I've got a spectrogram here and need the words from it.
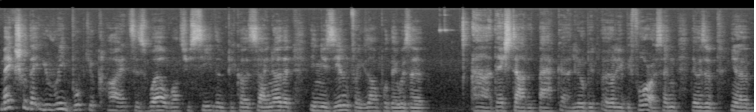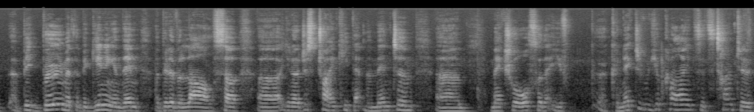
make sure that you rebook your clients as well once you see them because I know that in New Zealand for example there was a uh, they started back a little bit earlier before us and there was a you know a big boom at the beginning and then a bit of a lull. So uh, you know just try and keep that momentum um, make sure also that you've uh, connected with your clients. It's time to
